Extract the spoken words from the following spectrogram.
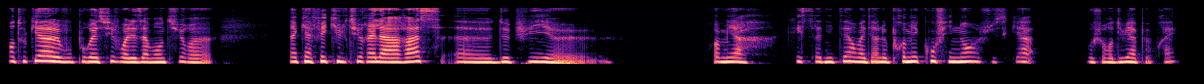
En tout cas, vous pourrez suivre les aventures d'un café culturel à Arras euh, depuis euh, la première crise sanitaire, on va dire le premier confinement jusqu'à aujourd'hui à peu près.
